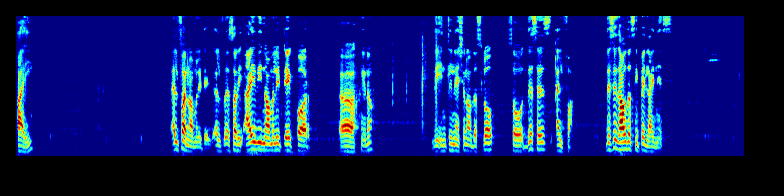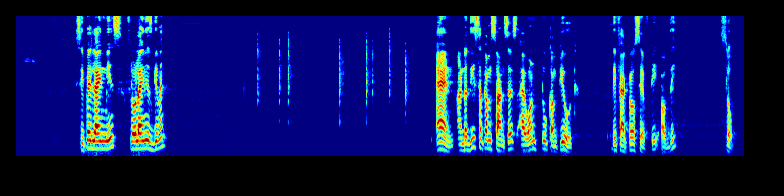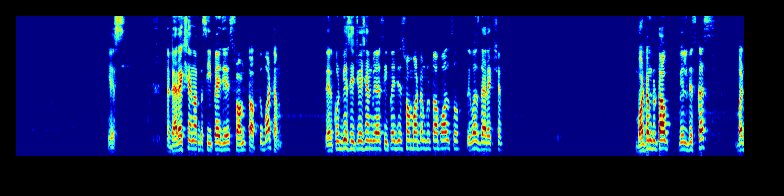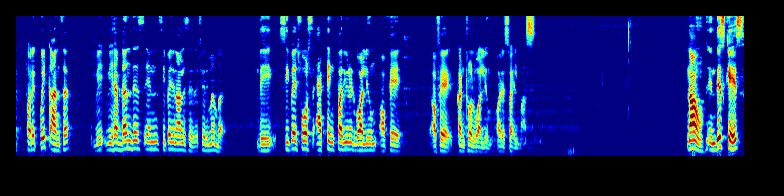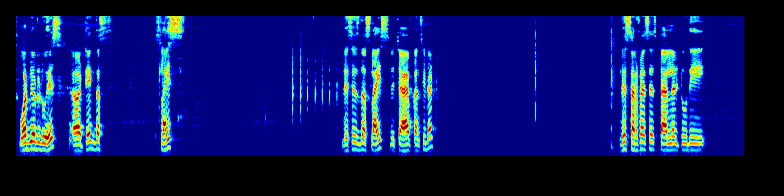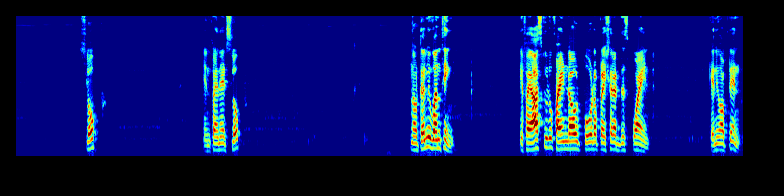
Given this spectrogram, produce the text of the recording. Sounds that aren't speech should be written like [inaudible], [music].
i alpha normally take alpha sorry i we normally take for uh, you know the inclination of the slope. So, this is alpha this is how the seepage line is. Seepage line means flow line is given and under these circumstances I want to compute the factor of safety of the slope. Yes the direction of the seepage is from top to bottom. There could be a situation where seepage is from bottom to top also reverse direction. Bottom to top we will discuss, but for a quick answer we, we have done this in seepage analysis if you remember the seepage force acting per unit volume of a of a control volume or a soil mass. Now, in this case what we have to do is uh, take the slice This is the slice which I have considered. This surface is parallel to the slope, infinite slope. Now, tell me one thing, if I ask you to find out pore pressure at this point, can you obtain?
